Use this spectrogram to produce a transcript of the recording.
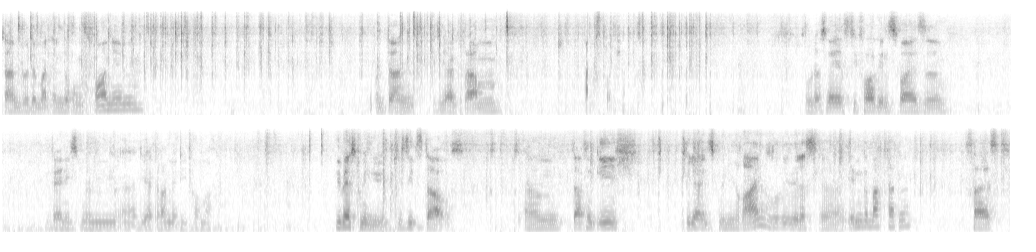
Dann würde man Änderungen vornehmen und dann Diagramm abspeichern. So, das wäre jetzt die Vorgehensweise, wenn ich es mit dem äh, Diagrammeditor mache. Über das Menü, wie sieht es da aus? Ähm, dafür gehe ich wieder ins Menü rein, so wie wir das äh, eben gemacht hatten. Das heißt,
